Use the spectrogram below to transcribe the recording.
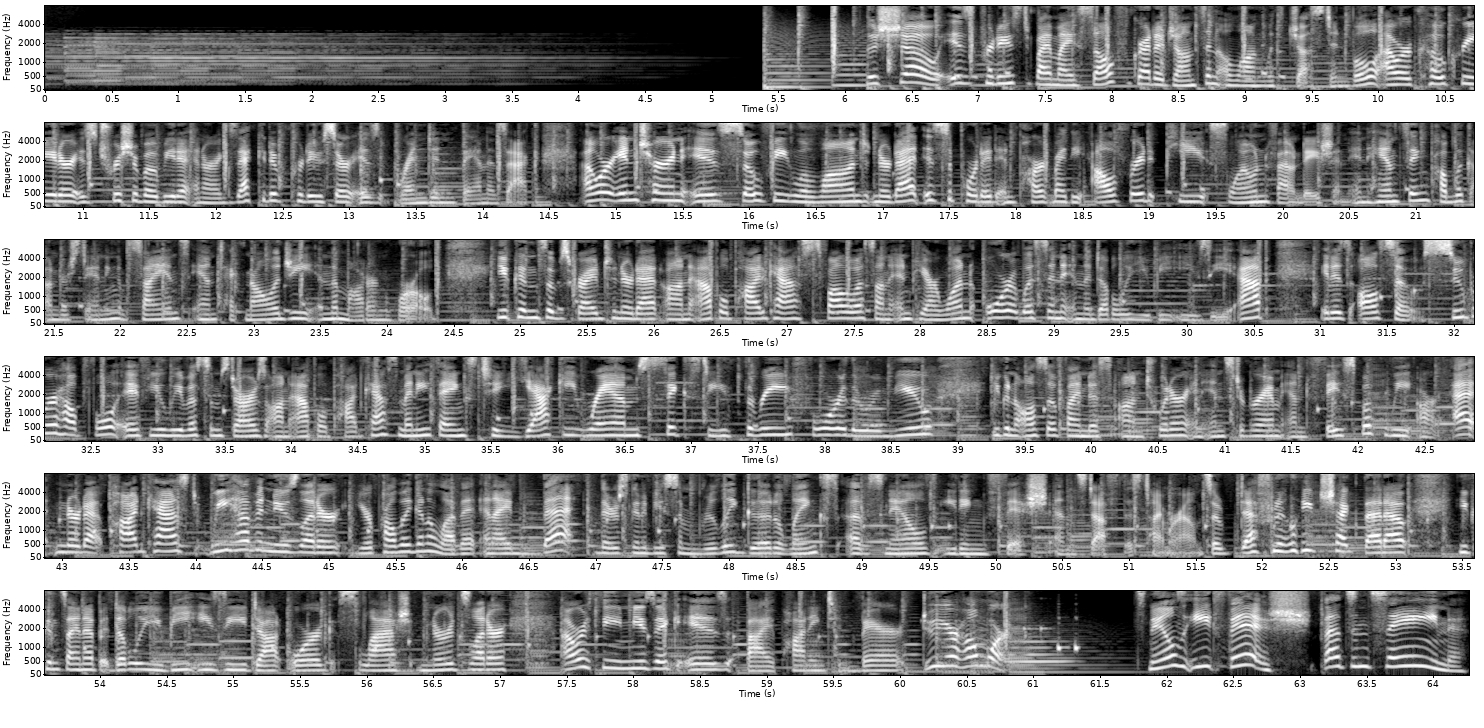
The show is produced by myself, Greta Johnson, along with Justin Bull. Our co creator is Tricia Bobeda, and our executive producer is Brendan Banaszak. Our intern is Sophie Lalonde. Nerdette is supported in part by the Alfred P. Sloan Foundation, enhancing public understanding of science and technology in the modern world. You can subscribe to Nerdette on Apple Podcasts, follow us on NPR One, or listen in the WBEZ app. It is also super helpful if you leave us some stars on Apple Podcasts. Many thanks to Yaki Ram 63 for the review. You can also find us on Twitter and Instagram and Facebook. We are at Nerdette Podcast. We have a newsletter. You're probably going to love it. And I bet there's going to be some really good links of snails eating fish and stuff this time around. So definitely check that out. You can sign up at wbez.org slash nerdsletter. Our theme music is by Poddington Bear. Do your homework. Snails eat fish. That's insane.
